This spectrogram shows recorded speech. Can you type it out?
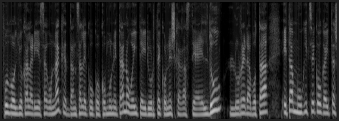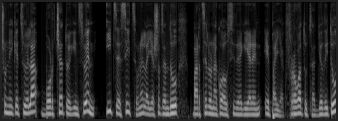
Futbol jokalari ezagunak dantzalekuko komunetan hogeita urteko neska gaztea heldu, lurrera bota eta mugitzeko gaitasunik etzuela bortxatu egin zuen hitze zitz honela jasotzen du Bartzelonako auzidegiaren epaiak. Frogatutzat jo ditu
